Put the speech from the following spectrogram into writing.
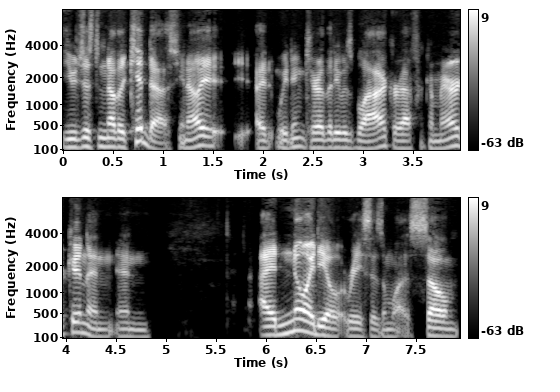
He was just another kid to us, you know. I, we didn't care that he was black or African American, and and I had no idea what racism was. So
